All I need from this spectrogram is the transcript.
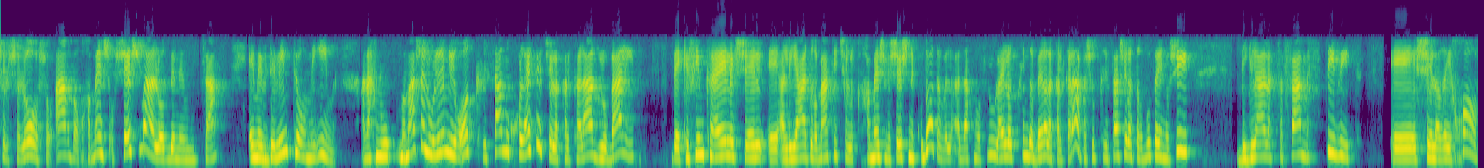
של שלוש או ארבע או חמש או שש מעלות בממוצע, הם הבדלים תאומיים. אנחנו ממש עלולים לראות קריסה מוחלטת של הכלכלה הגלובלית בהיקפים כאלה של אה, עלייה דרמטית של חמש ושש נקודות, אבל אנחנו אפילו אולי לא צריכים לדבר על הכלכלה, פשוט קריסה של התרבות האנושית בגלל הצפה מסיבית של ערי חוף,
